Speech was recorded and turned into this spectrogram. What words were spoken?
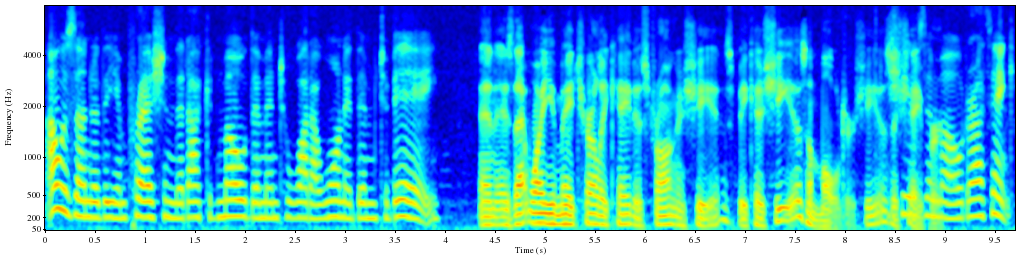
I was under the impression that I could mold them into what I wanted them to be. And is that why you made Charlie Kate as strong as she is? Because she is a molder. She is a she shaper. is a molder. I think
